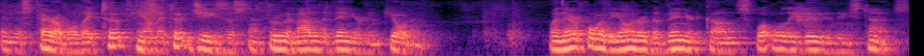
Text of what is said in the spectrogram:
in this parable. They took him, they took Jesus and threw him out of the vineyard and killed him. When therefore the owner of the vineyard comes, what will he do to these tenants?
